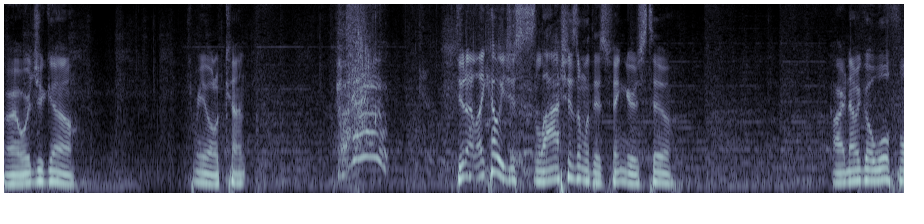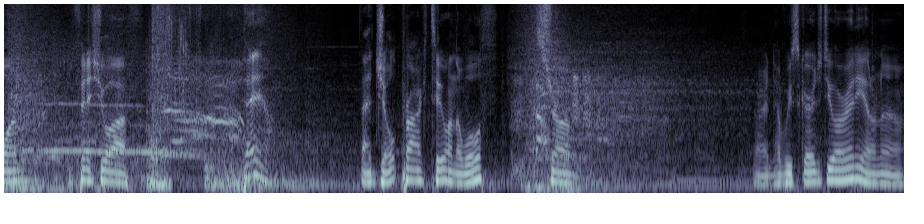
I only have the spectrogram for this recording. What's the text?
Alright, where'd you go? Come here, you little cunt. Dude, I like how he just slashes him with his fingers, too. Alright, now we go wolf form. We'll finish you off. Damn. That jolt proc, too, on the wolf? Strong. Alright, have we scourged you already? I don't know.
